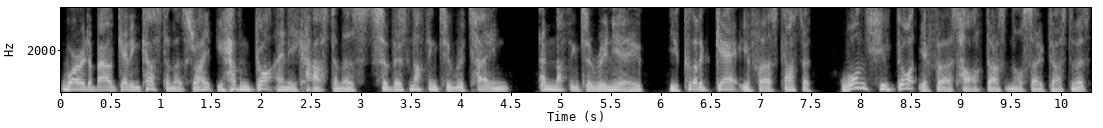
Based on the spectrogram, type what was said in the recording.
worried about getting customers, right? You haven't got any customers. So there's nothing to retain and nothing to renew. You've got to get your first customer. Once you've got your first half dozen or so customers,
